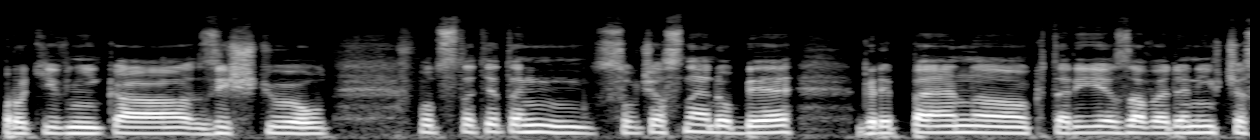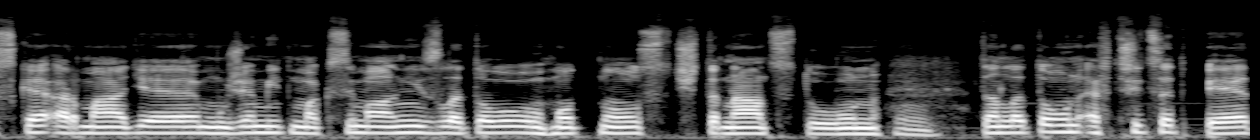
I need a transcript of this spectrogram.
protivníka zjišťují. V podstatě ten v současné době Gripen, který je zavedený v české armádě, může mít maximální vzletovou hmotnost 14 tun. Hmm. Ten letoun F-35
